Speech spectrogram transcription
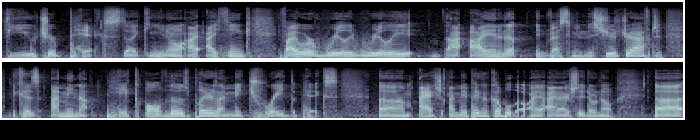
future picks. Like, you know, I, I think if I were really, really, I, I ended up investing in this year's draft because I may not pick all of those players. I may trade the picks. Um, I actually, I may pick a couple though. I, I actually don't know. Uh,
